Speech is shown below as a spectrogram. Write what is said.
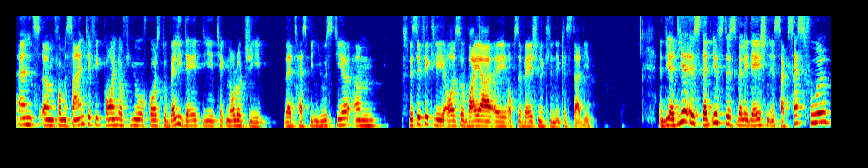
And um, from a scientific point of view, of course, to validate the technology that has been used here, um, specifically also via a observational clinical study. And the idea is that if this validation is successful,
